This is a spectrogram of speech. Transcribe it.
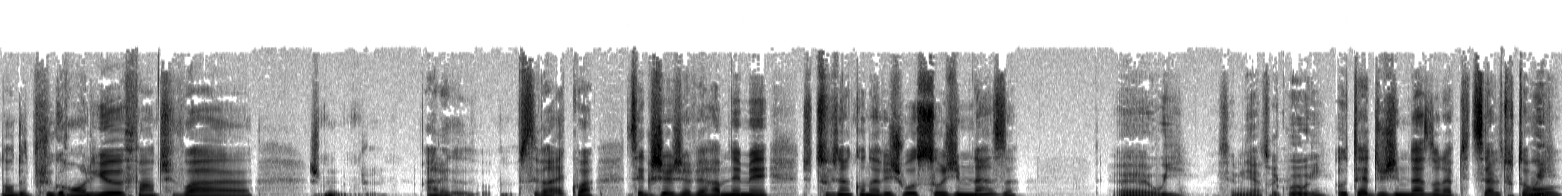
dans de plus grands lieux. Enfin, tu vois, euh, je- à la- c'est vrai, quoi. C'est que j'avais ramené mes. Tu te souviens qu'on avait joué au saut gymnase? Euh, oui, ça me dit un truc, oui, oui. Au théâtre du gymnase, dans la petite salle tout en Oui. haut?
